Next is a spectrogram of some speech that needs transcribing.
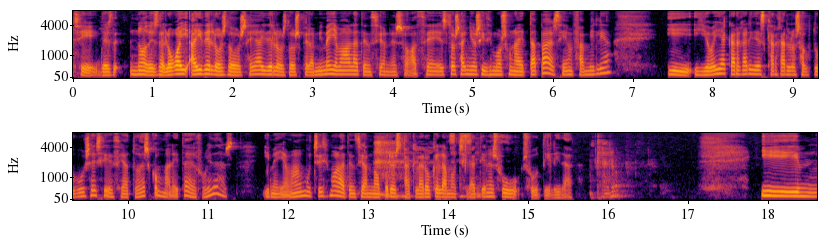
Sí, desde, no, desde luego hay, hay de los dos, ¿eh? Hay de los dos, pero a mí me llamaba la atención eso. Hace estos años hicimos una etapa así en familia y, y yo veía cargar y descargar los autobuses y decía, todas con maleta de ruedas. Y me llamaba muchísimo la atención. No, pero está claro que la Sí, mochila sí, tiene su, su utilidad. claro. Y mm,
